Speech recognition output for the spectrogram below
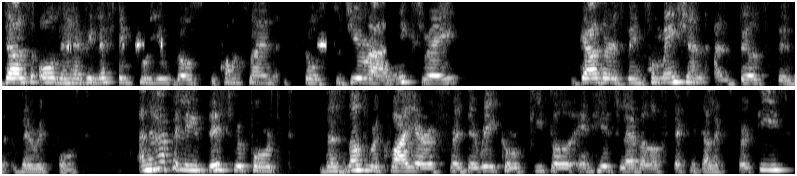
does all the heavy lifting for you, goes to Confluence, goes to Jira and X-Ray, gathers the information and builds the, the report. And happily, this report does not require Frederic or people in his level of technical expertise.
